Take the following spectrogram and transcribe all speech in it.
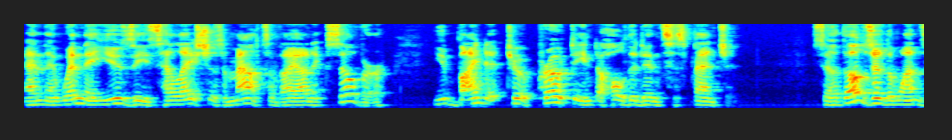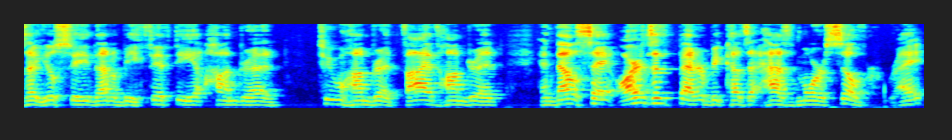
and that when they use these hellacious amounts of ionic silver, you bind it to a protein to hold it in suspension. So those are the ones that you'll see that'll be 50, 100, 200, 500. And they'll say ours is better because it has more silver, right?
